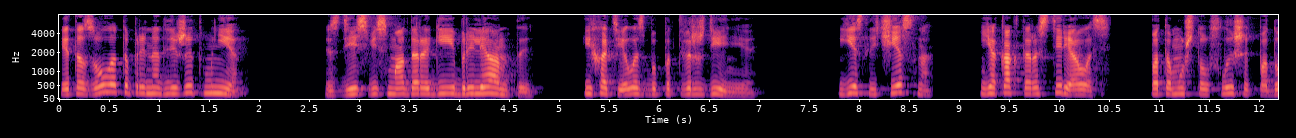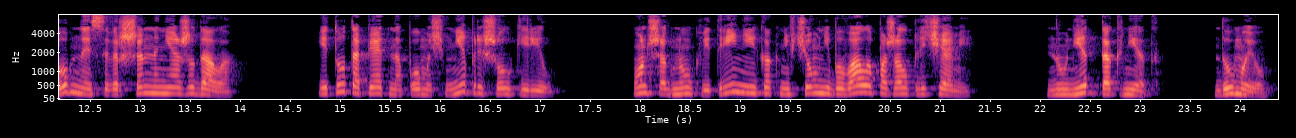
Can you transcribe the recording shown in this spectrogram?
это золото принадлежит мне, Здесь весьма дорогие бриллианты, и хотелось бы подтверждения. Если честно, я как-то растерялась, потому что услышать подобное совершенно не ожидала. И тут опять на помощь мне пришел Кирилл. Он шагнул к витрине и, как ни в чем не бывало, пожал плечами. «Ну нет так нет. Думаю,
